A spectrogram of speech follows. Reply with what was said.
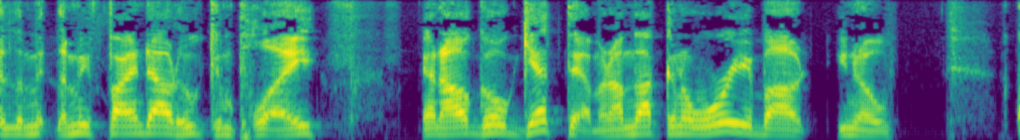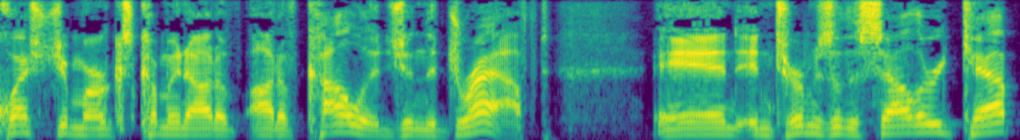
let me let me find out who can play, and I'll go get them, and I'm not going to worry about you know question marks coming out of out of college in the draft. And in terms of the salary cap,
